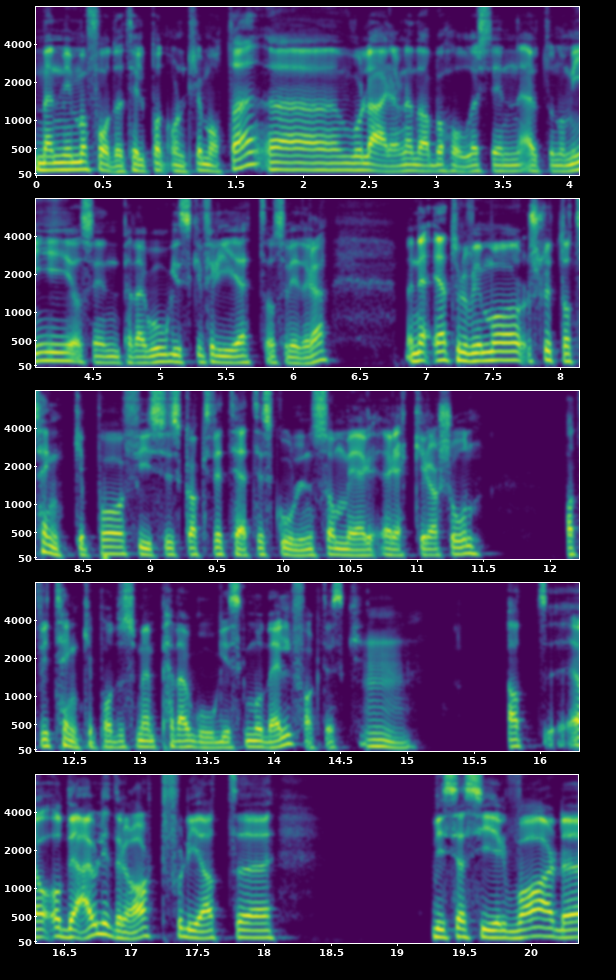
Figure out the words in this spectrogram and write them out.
Men vi må få det til på en ordentlig måte, eh, hvor lærerne da beholder sin autonomi og sin pedagogiske frihet osv. Men jeg, jeg tror vi må slutte å tenke på fysisk aktivitet i skolen som mer rekreasjon. At vi tenker på det som en pedagogisk modell, faktisk. At, og det er jo litt rart, fordi at eh, hvis jeg sier hva er det,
